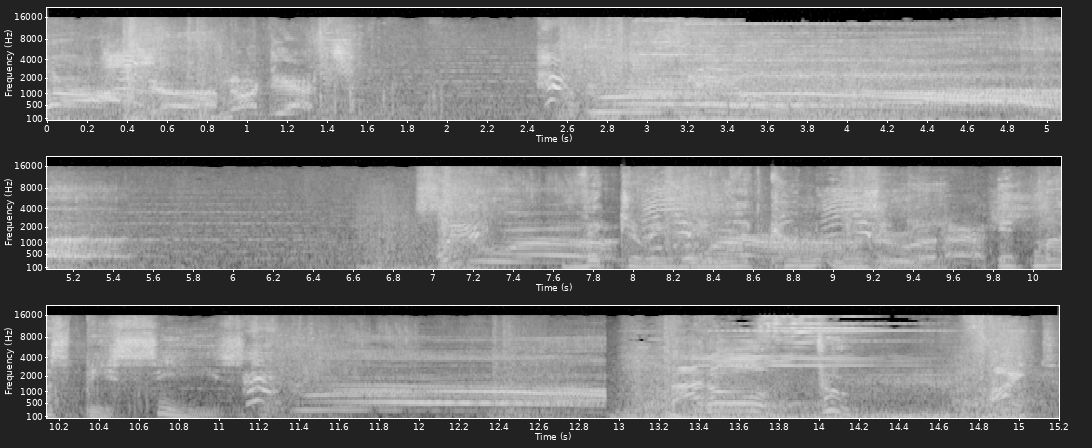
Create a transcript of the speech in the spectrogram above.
Ah, Not yet! Victory will not come easily. It must be seized. Battle two. Fight!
